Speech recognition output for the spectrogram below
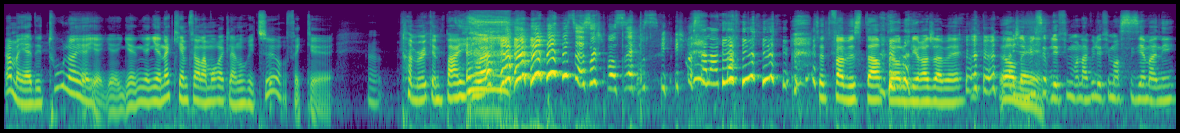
Ah, mais il y a des tout, là. Il y, y, y, y, en a qui aiment faire l'amour avec la nourriture. Fait que. American Pie. Ouais. c'est à ça que je pensais aussi. Je pensais à la tarte. Cette fameuse tarte, on l'oubliera jamais. J'ai vu le film, on a vu le film en sixième année.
